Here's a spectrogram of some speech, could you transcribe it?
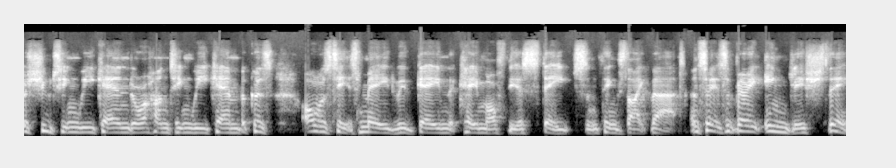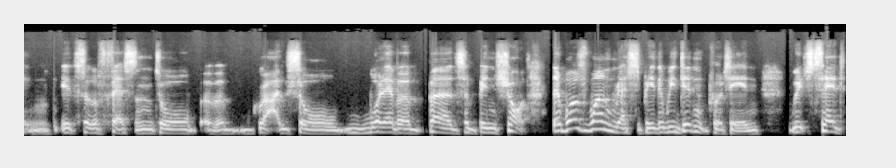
a shooting weekend or a hunting weekend, because obviously it's made with game that came off the estates and things like that. And so it's a very English thing. It's sort of pheasant or uh, grouse or whatever birds have been shot. There was one recipe that we didn't put in, which said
